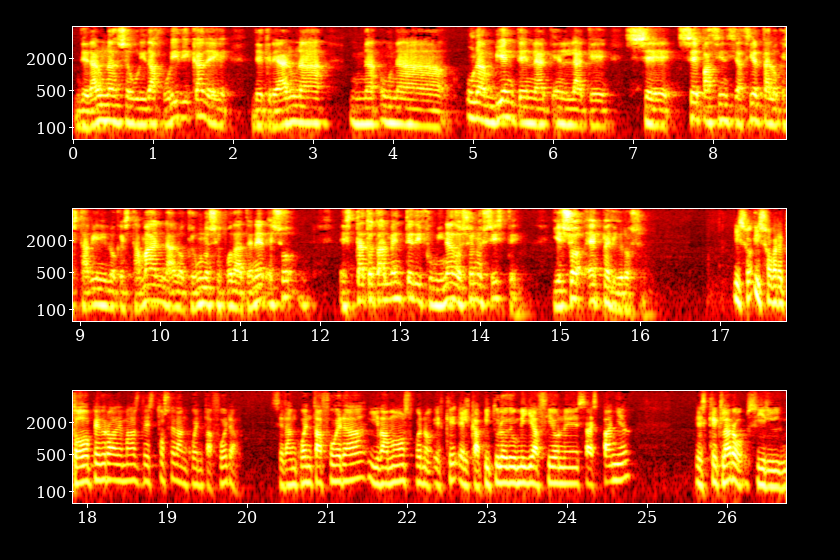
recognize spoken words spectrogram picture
de dar una seguridad jurídica, de, crear una, un ambiente en la, en la que se sepa ciencia cierta lo que está bien y lo que está mal, a lo que uno se pueda tener. Eso está totalmente difuminado, eso no existe. Y eso es peligroso. Y, y sobre todo, Pedro, además de esto se dan cuenta fuera. Se dan cuenta fuera y vamos, bueno, es que el capítulo de humillaciones a España, es que, claro, si,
